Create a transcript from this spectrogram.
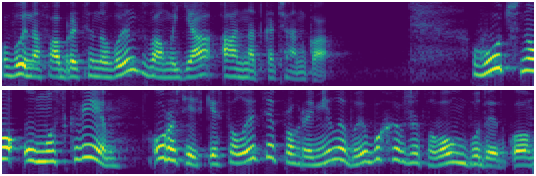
Ви на фабриці новин. З вами я, Анна Ткаченко. Гучно у Москві у російській столиці прогреміли вибухи в житловому будинку.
